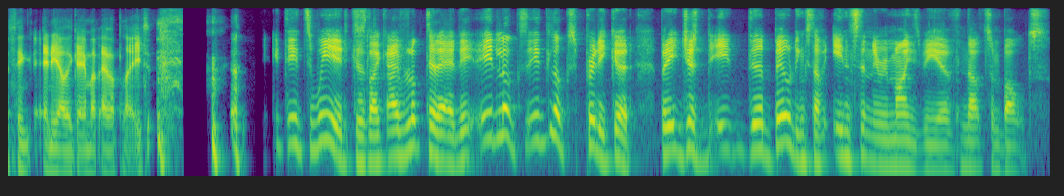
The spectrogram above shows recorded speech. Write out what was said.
I think any other game I've ever played. it, it's weird because like I've looked at it and it, it looks it looks pretty good, but it just it, the building stuff instantly reminds me of nuts and bolts.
